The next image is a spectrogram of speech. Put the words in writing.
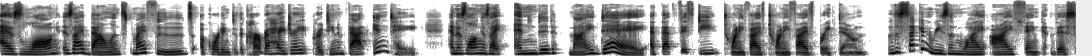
as long as I balanced my foods according to the carbohydrate, protein, and fat intake, and as long as I ended my day at that 50, 25, 25 breakdown. The second reason why I think this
